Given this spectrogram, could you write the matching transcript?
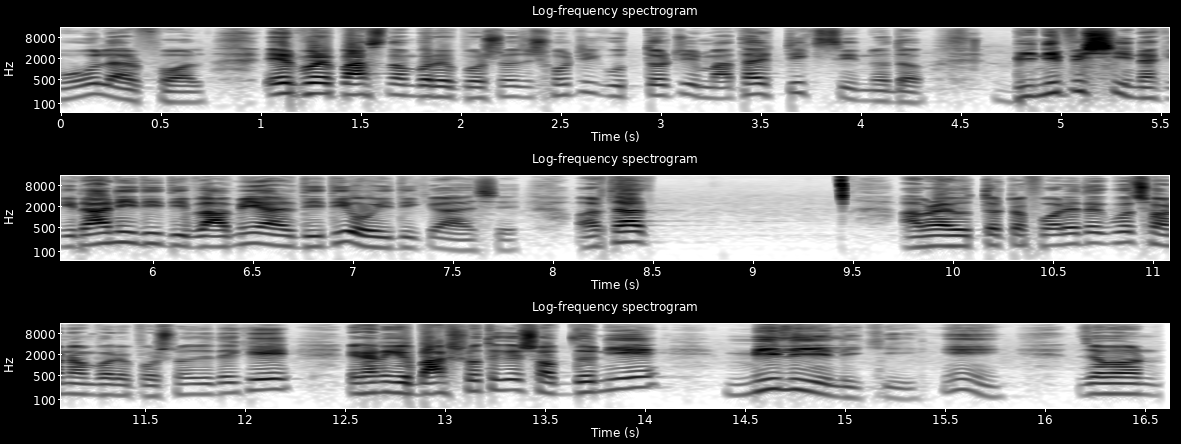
মূল আর ফল। এরপরে পাঁচ নম্বরের প্রশ্ন যে সঠিক উত্তরটির মাথায় টিক চিহ্ন দাও। বিনিপিসি নাকি রানী দিদি বামি আর দিদি ওই দিকে আসে? অর্থাৎ আমরা উত্তরটা পরে দেখব, ছ নম্বরের প্রশ্ন যদি দেখি, এখানে কি বাক্স থেকে শব্দ নিয়ে মিলিয়ে লিখি? হ্যাঁ যেমন,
